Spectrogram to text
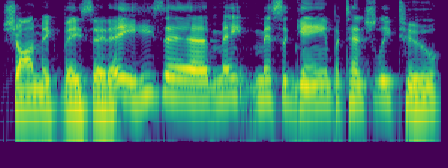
Sean McVay said, "Hey, he's a may miss a game, potentially two."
